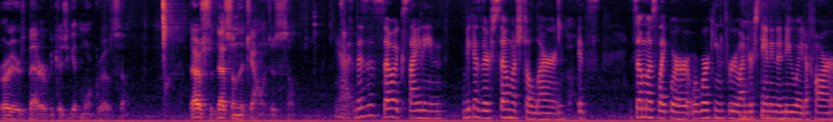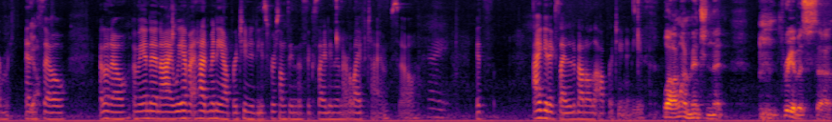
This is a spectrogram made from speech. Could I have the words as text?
Earlier is better because you get more growth. So that's that's some of the challenges. So yeah, this is so exciting because there's so much to learn. It's it's almost like we're we're working through understanding a new way to farm, and yeah. so. I don't know. Amanda and I, we haven't had many opportunities for something this exciting in our lifetime. So right. it's, I get excited about all the opportunities. Well, I want to mention that three of us, uh,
